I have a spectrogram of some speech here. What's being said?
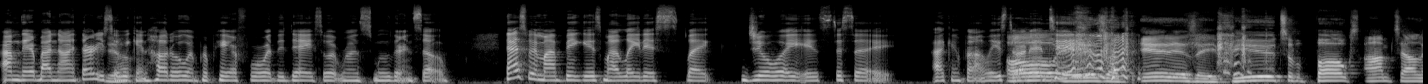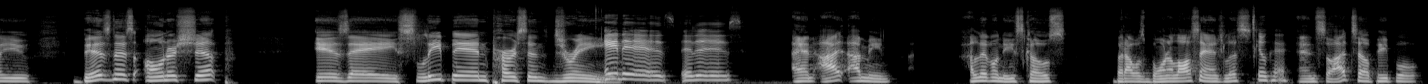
I'm there by nine thirty so Yeah. we can huddle and prepare for the day so it runs smoother. And so that's been my biggest, my latest like joy is to say I can finally start oh, at it is a it is a beautiful folks. I'm telling you, business ownership is a sleep in person's dream. it is. It is. And I I mean, I live on the East Coast, but I was born in Los Angeles. Okay. And so I tell people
